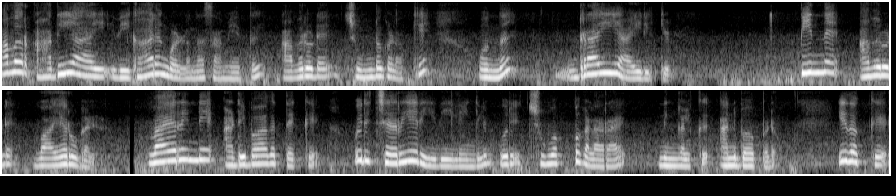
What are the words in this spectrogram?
അവർ അതിയായി വികാരം കൊള്ളുന്ന സമയത്ത് അവരുടെ ചുണ്ടുകളൊക്കെ ഒന്ന് ഡ്രൈ ആയിരിക്കും. പിന്നെ അവരുടെ വയറുകൾ. വയറിന്റെ അടിഭാഗത്തൊക്കെ ഒരു ചെറിയ രീതിയിലെങ്കിലും ഒരു ചുവപ്പ് കളറായി നിങ്ങൾക്ക് അനുഭവപ്പെടും. ഇതൊക്കെ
